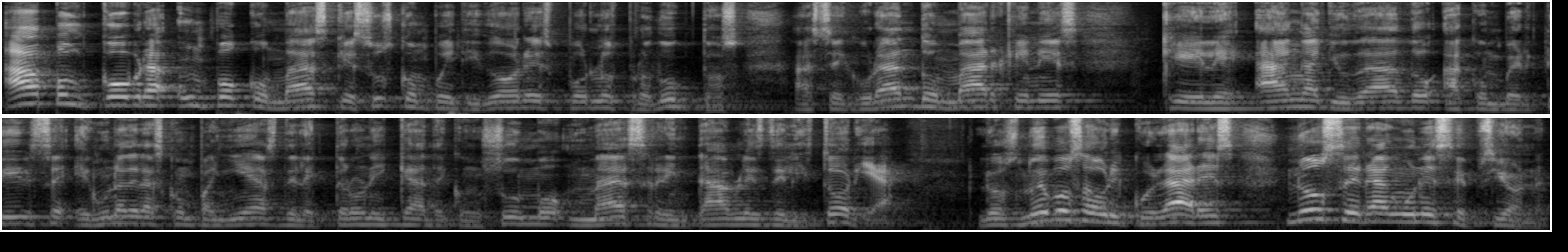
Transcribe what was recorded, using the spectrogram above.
Apple cobra un poco más que sus competidores por los productos, asegurando márgenes que le han ayudado a convertirse en una de las compañías de electrónica de consumo más rentables de la historia. Los nuevos auriculares no serán una excepción,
